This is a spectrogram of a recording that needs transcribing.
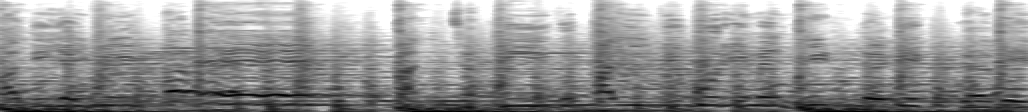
சதியை மீட்கவே கச்சத்தீவு கல்வி உரிமை மீட்டெடுக்கவே.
